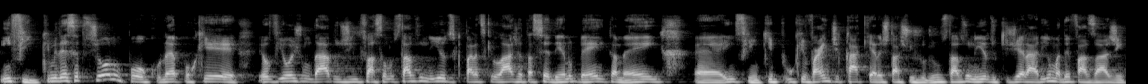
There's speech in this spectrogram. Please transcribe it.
enfim, que me decepciona um pouco, né? Porque eu vi hoje um dado de inflação nos Estados Unidos, que parece que lá já está cedendo bem também. É, enfim, o que, o que vai indicar que era de taxa de juros nos Estados Unidos, que geraria uma defasagem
